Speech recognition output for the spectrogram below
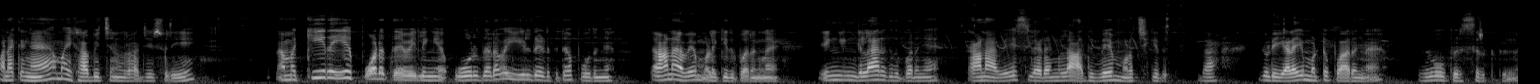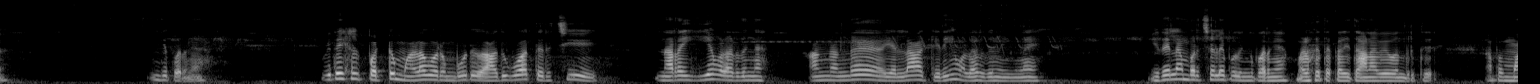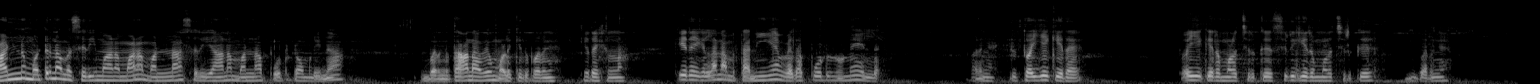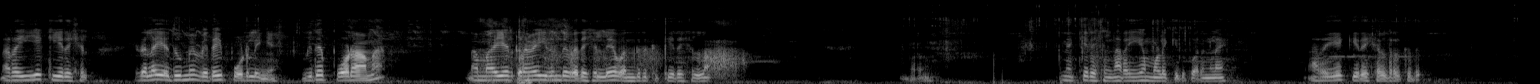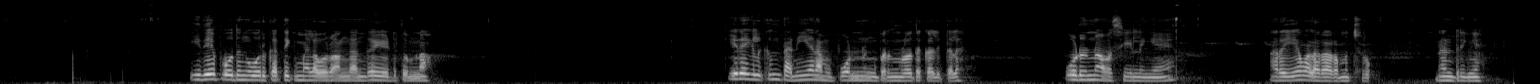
வணக்கங்க. My hobby channel Rajeshwari. நம்ம கீரையே போட தேவையில்லைங்க. ஒரு தடவை ஈல்டு எடுத்துட்டால் போதுங்க. தானாகவே முளைக்குது பாருங்களேன். எங்கெங்கெல்லாம் இருக்குது பாருங்கள் தானாகவே சில இடங்களில் அதுவே முளைச்சிக்குது. இதா இதோடைய இலையை மட்டும் பாருங்கள் இவ்வளோ பெருசு இருக்குதுன்னு. இங்கே பாருங்கள் விதைகள் பட்டு மழை வரும்போது அதுவாக தெரித்து நிறைய வளருதுங்க. அங்கங்கே எல்லா கீரையும் வளருதுன்னு வைங்களேன். இதெல்லாம் பறிச்சாலே போதுங்க பாருங்கள் மிளகு தக்காளி தானாகவே வந்திருக்கு. அப்போ மண் மட்டும் நம்ம செரிமானமான மண்ணாக சரியான மண்ணாக போட்டுட்டோம் அப்படின்னா பாருங்கள் தானாகவே முளைக்கிது பாருங்கள் கீரைகள்லாம். கீரைகள்லாம் நம்ம தனியாக விதை போடணுன்னே இல்லை. பாருங்கள் இது தொய்யக்கீரை. தொய்யக்கீரை முளைச்சிருக்கு சிறுகீரை முளைச்சிருக்கு. பாருங்கள் நிறைய கீரைகள். இதெல்லாம் எதுவுமே விதை போடலைங்க. விதை போடாமல் நம்ம ஏற்கனவே இருந்த விதைகள்லே வந்திருக்கு கீரைகள்லாம். பாருங்கள் இன்னும் கீரைகள் நிறைய முளைக்குது பாருங்களேன். நிறைய கீரைகள் இருக்குது. இதே போதுங்க ஒரு கத்திக்கு மேலே வரும் அங்கங்கே எடுத்தோம்னா. கீரைகளுக்குன்னு தனியாக நம்ம போடணுங்க பாருங்க மிளகு தக்காளி போடணும்னு அவசியம் இல்லைங்க. நிறைய வளர ஆரம்பிச்சிடும் நன்றிங்க.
